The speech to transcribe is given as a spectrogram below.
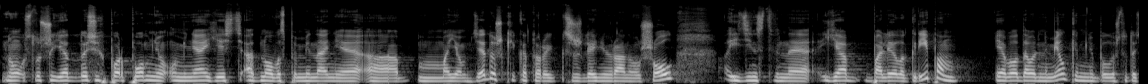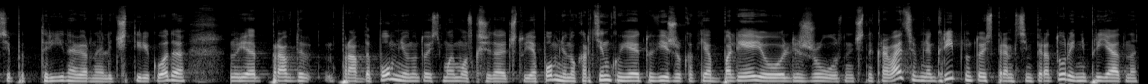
Ну, слушай, я до сих пор помню, у меня есть одно воспоминание о моем дедушке, который, к сожалению, рано ушел. Единственное, я болела гриппом, я была довольно мелкой, мне было что-то типа 3, наверное, или 4 года. Ну, я правда, правда помню, ну, то есть мой мозг считает, что я помню, но картинку я эту вижу, как я болею, лежу, значит, на кровати, у меня грипп, ну, то есть прям с температурой неприятно.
